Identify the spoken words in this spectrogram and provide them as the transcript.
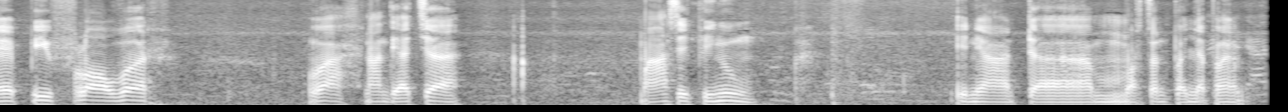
Happy flower. Wah nanti aja. Masih bingung. Ini ada mercon banyak banget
